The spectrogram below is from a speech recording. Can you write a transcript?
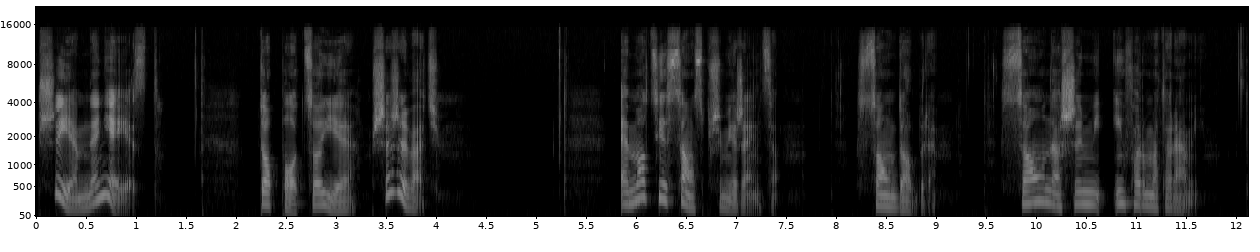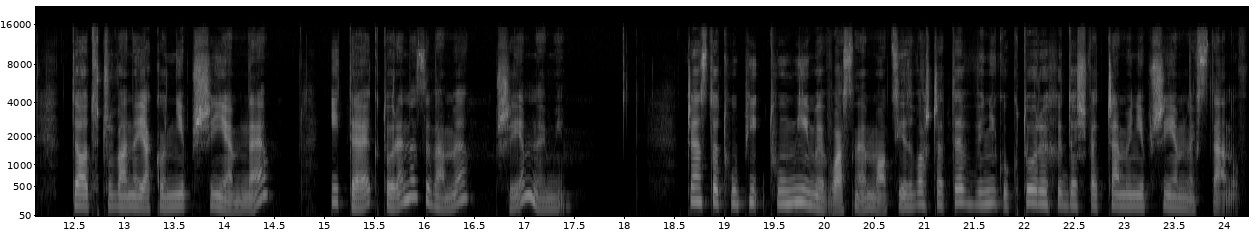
przyjemne nie jest. To po co je przeżywać? Emocje są sprzymierzeńcem. Są dobre. Są naszymi informatorami. Te odczuwane jako nieprzyjemne i te, które nazywamy przyjemnymi. Często tłumimy własne emocje, zwłaszcza te, w wyniku których doświadczamy nieprzyjemnych stanów.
